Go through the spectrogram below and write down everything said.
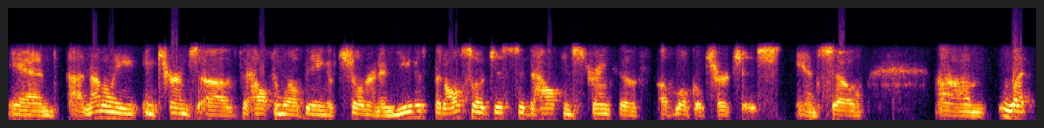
And uh, not only in terms of the health and well being of children and youth, but also just to the health and strength of, of local churches. And so, um, what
